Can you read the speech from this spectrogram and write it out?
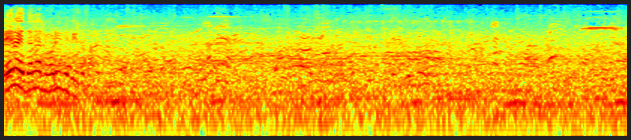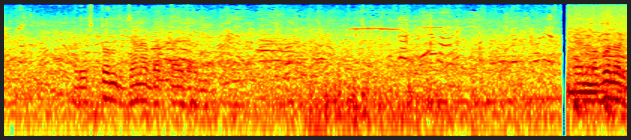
ಬೇರೆ ಇದೆಲ್ಲ ನೋಡಿದ್ದೀವಿ ಇದು ನೋಡಿ ಎಷ್ಟೊಂದು ಜನ ಬರ್ತಾ ಇದ್ದಾರೆ ನನ್ನ ಮಗು ನೋಡಿ.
